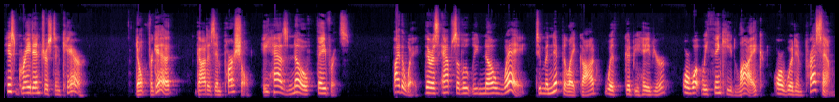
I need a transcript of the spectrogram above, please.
his great interest and care. Don't forget, God is impartial. He has no favorites. By the way, there is absolutely no way to manipulate God with good behavior or what we think he'd like or would impress him.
